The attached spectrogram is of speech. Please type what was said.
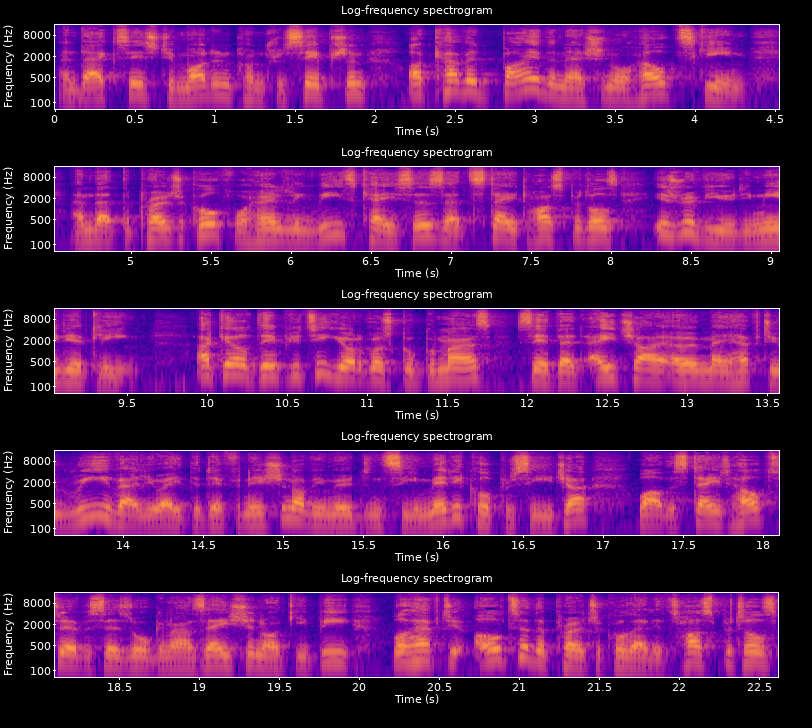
and access to modern contraception are covered by the National Health Scheme and that the protocol for handling these cases at state hospitals is reviewed immediately. AKEL Deputy Yorgos Koukoumas said that HIO may have to re-evaluate the definition of emergency medical procedure, while the State Health Services Organization, or KIPI, will have to alter the protocol at its hospitals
